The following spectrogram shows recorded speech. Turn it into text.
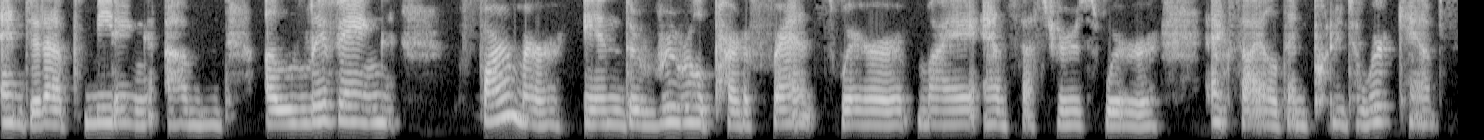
ended up meeting um, a living farmer in the rural part of France where my ancestors were exiled and put into work camps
